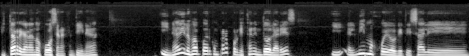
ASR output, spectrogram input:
está regalando juegos en Argentina y nadie los va a poder comprar porque están en dólares. Y el mismo juego que te sale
